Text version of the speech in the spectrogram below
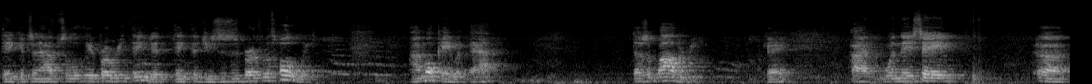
think it's an absolutely appropriate thing to think that Jesus' birth was holy. I'm okay with that. Doesn't bother me. Okay? Uh, when they say uh,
